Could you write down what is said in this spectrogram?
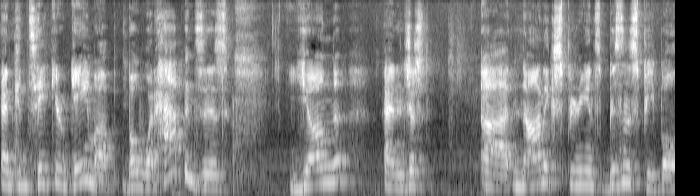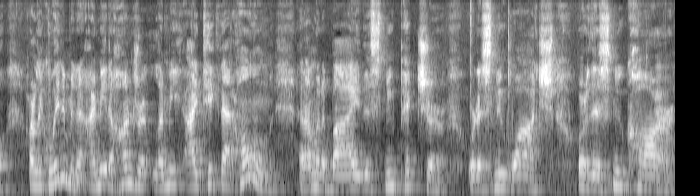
and can take your game up. But what happens is young and just uh, non-experienced business people are like, wait a minute, I made a hundred. Let me, I take that home, and I'm to buy this new picture or this new watch or this new car,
